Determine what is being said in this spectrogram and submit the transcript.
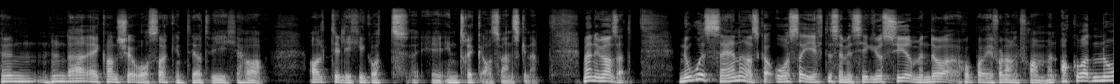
Hun, hun, der er kanskje årsaken til at vi ikke har alltid like godt eh, inntrykk av svenskene. Men uansett. Noe senere skal Åsa gifte seg med Sigurd Syr, men da hopper vi for langt fram. Men akkurat nå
